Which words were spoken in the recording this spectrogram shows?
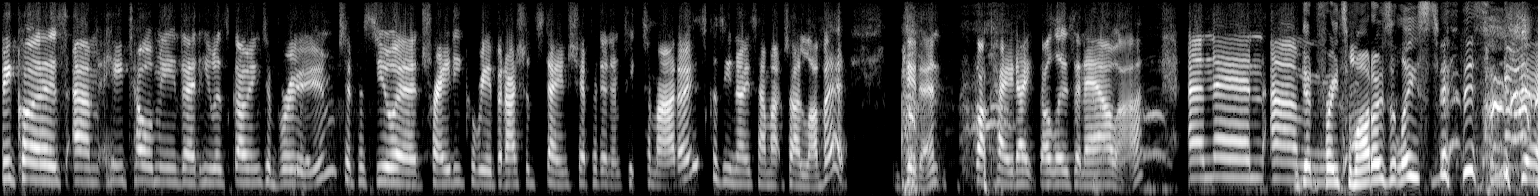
because um, he told me that he was going to Broome to pursue a tradie career, but I should stay in Shepparton and pick tomatoes because he knows how much I love it. Didn't. Got paid eight dollars an hour, and then um, You get free tomatoes at least? this, yeah.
